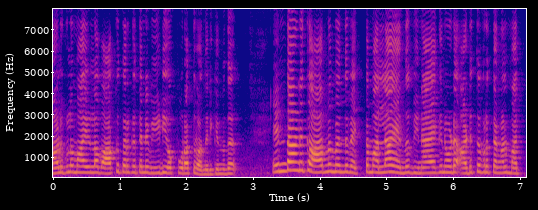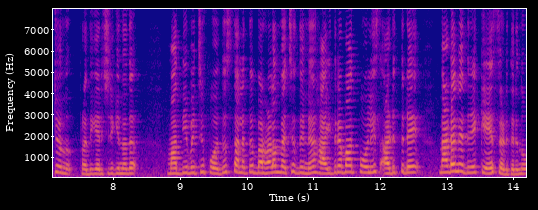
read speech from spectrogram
ആളുകളുമായുള്ള വാക്കുതർക്കത്തിന്റെ വീഡിയോ പുറത്തു വന്നിരിക്കുന്നത്. എന്താണ് കാരണമെന്ന് വ്യക്തമല്ല എന്ന് വിനായകനോട് അടുത്ത വൃത്തങ്ങൾ മറ്റൊന്ന് പ്രതികരിച്ചിരിക്കുന്നത്. മദ്യപിച്ച് പൊതുസ്ഥലത്ത് ബഹളം വെച്ചതിന് ഹൈദരാബാദ് പോലീസ് അടുത്തിടെ നടനെതിരെ കേസെടുത്തിരുന്നു.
